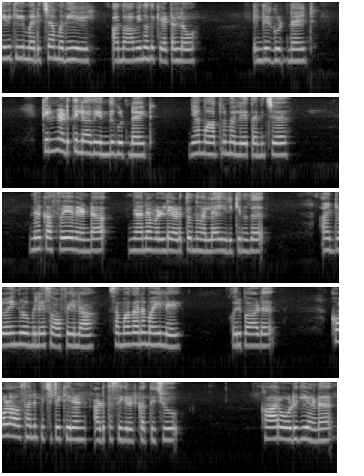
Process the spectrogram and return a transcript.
എനിക്കിനി മരിച്ചാൽ മതിയേ. ആ നാവിന്നത് കേട്ടല്ലോ. എങ്കിൽ ഗുഡ് നൈറ്റ്. കിരൺ അടുത്തില്ലാതെ എന്ത് ഗുഡ് നൈറ്റ്? ഞാൻ മാത്രമല്ലേ തനിച്ച്? നിനക്ക് അസൂയ വേണ്ട. ഞാൻ അവളുടെ അടുത്തൊന്നുമല്ല ഇരിക്കുന്നത്. ആ ഡ്രോയിങ് റൂമിലെ സോഫയിലാ. സമാധാനമായില്ലേ? ഒരുപാട്. കോൾ അവസാനിപ്പിച്ചിട്ട് കിരൺ അടുത്ത സിഗരറ്റ് കത്തിച്ചു. കാർ ഓടുകയാണ്.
